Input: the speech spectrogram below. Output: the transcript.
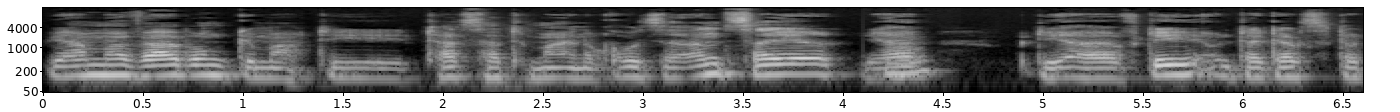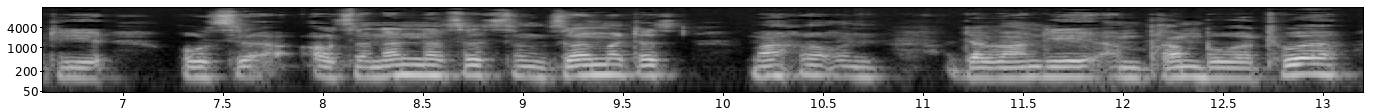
Wir haben mal Werbung gemacht. Die Taz hatte mal eine große Anzeige, ja, mhm. Die AfD, und da gab es doch die große Auseinandersetzung, soll man das machen? Und da waren die am Bramburger Tor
